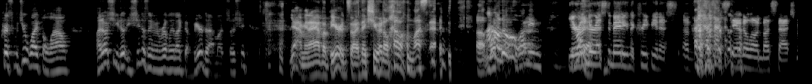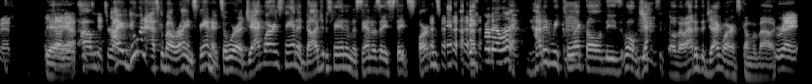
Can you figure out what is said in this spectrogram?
Chris, would your wife allow? I know she she doesn't even really like the beard that much, does she? Yeah, I mean, I have a beard, so I think she would allow a mustache. Uh, I don't know. I mean, You're Right. underestimating the creepiness of the standalone mustache, man. I'm yeah, telling you, yeah. it's- it's- Um, it's rough. I do want to ask about Ryan's fanhood. So we're a Jaguars fan, a Dodgers fan, and a San Jose State Spartans fan. He's from LA. how did we collect all of these? Well, Jacksonville though. How did the Jaguars come about? Right.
